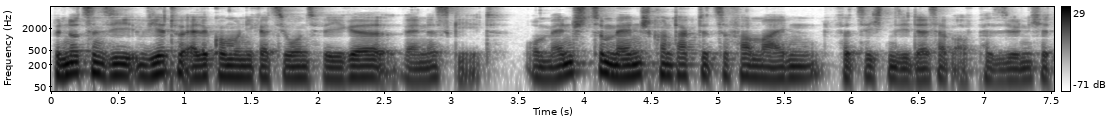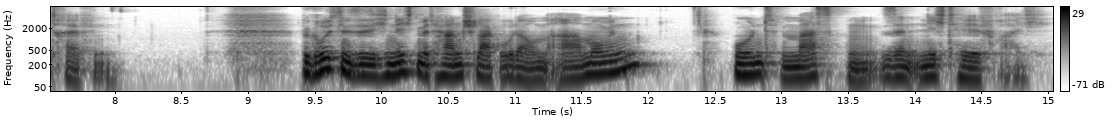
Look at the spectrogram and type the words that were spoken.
Benutzen Sie virtuelle Kommunikationswege, wenn es geht. Um Mensch-zu-Mensch-Kontakte zu vermeiden, verzichten Sie deshalb auf persönliche Treffen. Begrüßen Sie sich nicht mit Handschlag oder Umarmungen und Masken sind nicht hilfreich.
